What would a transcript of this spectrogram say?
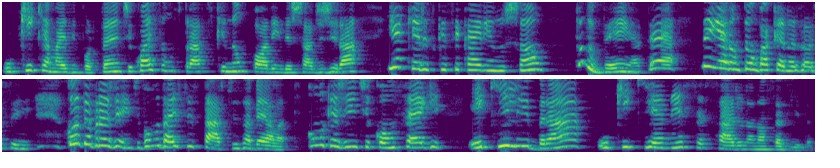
o que, que é mais importante, quais são os pratos que não podem deixar de girar e aqueles que se caírem no chão, tudo bem, até nem eram tão bacanas assim. Conta pra gente, vamos dar esse start, Isabela. Como que a gente consegue equilibrar o que, que é necessário na nossa vida.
